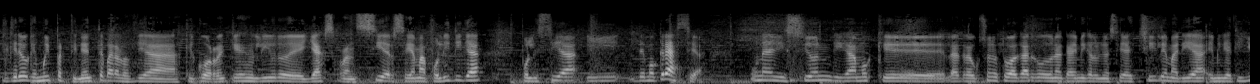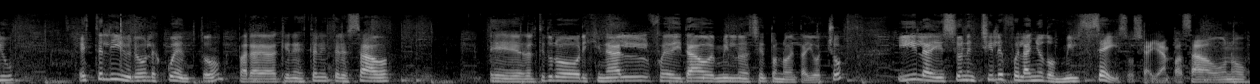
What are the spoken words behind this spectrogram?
que creo que es muy pertinente para los días que corren, que es el libro de Jacques Rancière, se llama Política, Policía y Democracia una edición, digamos, que la traducción estuvo a cargo de una académica de la Universidad de Chile, María Emilia Tillú. Este libro, les cuento, para quienes estén interesados, eh, el título original fue editado en 1998 y la edición en Chile fue el año 2006, o sea, ya han pasado unos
